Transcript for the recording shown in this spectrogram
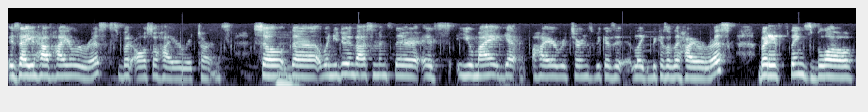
is that you have higher risks, but also higher returns. So mm. the when you do investments there, it's you might get higher returns because it like because of the higher risk, but if things blow,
